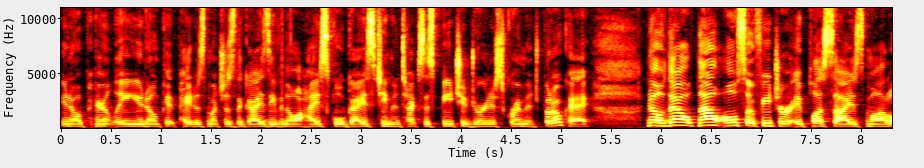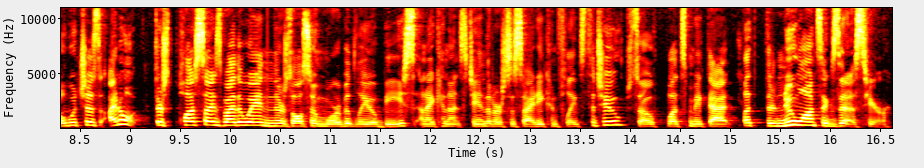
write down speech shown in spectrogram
you know, apparently you don't get paid as much as the guys, even though a high school guys team in Texas beat you during a scrimmage. But okay. No, they'll now also feature a plus size model, which is, I don't, there's plus size, by the way, and then there's also morbidly obese, and I cannot stand that our society conflates the two. So let's make that, let the nuance exists here.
